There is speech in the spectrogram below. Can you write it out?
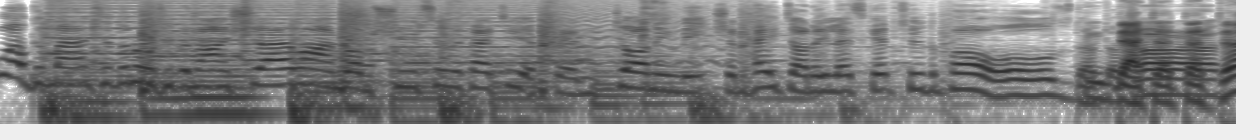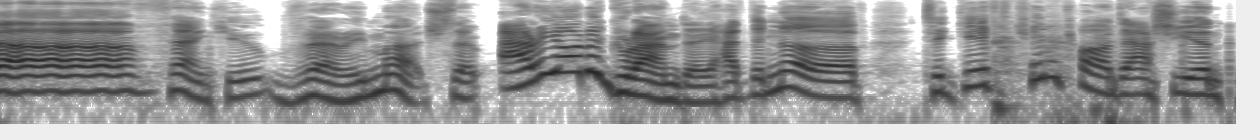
Welcome back to the Naughty but Nice Show. I'm Rob Shooter with our dear friend Donny Meacham. Hey, Donny, let's get to the polls. Da, da, Da da da. Thank you very much. So, Ariana Grande had the nerve to gift Kim Kardashian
